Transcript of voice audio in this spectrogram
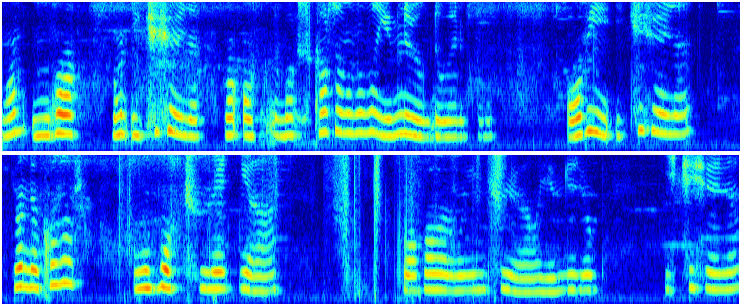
Lan oha. Lan iki şeyle. Lan bak sıkarsan onu yemin ediyorum döverim sizi. Abi iki şeyle. Ya ne kadar. Oha kürek ya. Babalar oyuncu ya yemin ediyorum. İki şeyle.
